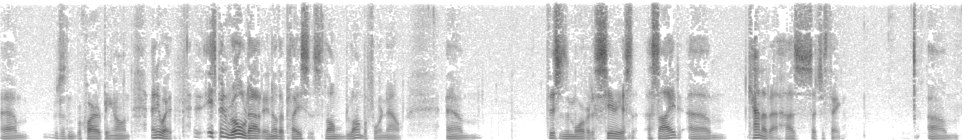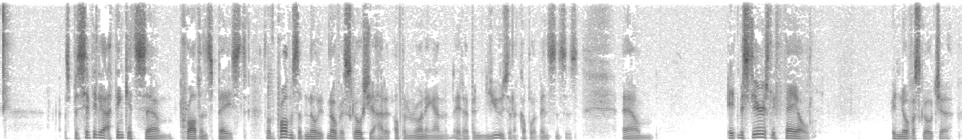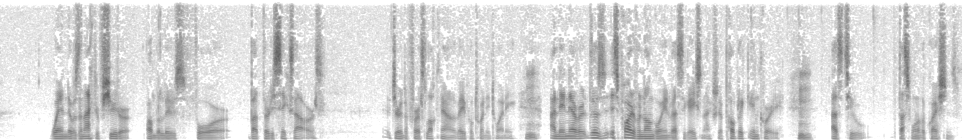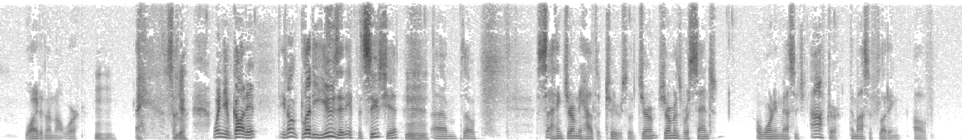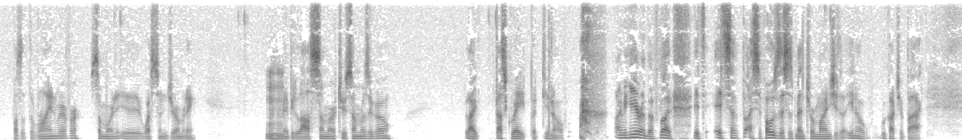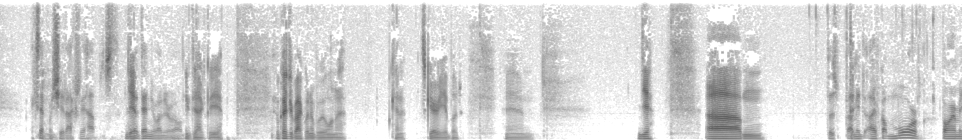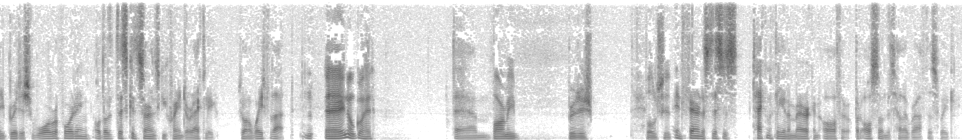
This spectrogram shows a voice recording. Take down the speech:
Um, it doesn't require it being on. Anyway, it's been rolled out in other places long, long before now. Um, this is more of a serious aside. Um, Canada has such a thing. Um, specifically, I think it's um, province based. So the province of Nova, Nova Scotia had it up and running, and it had been used in a couple of instances. Um, it mysteriously failed in Nova Scotia when there was an active shooter on the loose for about 36 hours during the first lockdown of April 2020. Hmm. And they never, there's, it's part of an ongoing investigation, actually, a public inquiry Hmm. as to, that's one of the questions, why did it not work? Mhm. So Yeah. when you've got it, you don't bloody use it if it suits you. Mhm. Um, so, so I think Germany had it too. So Germ- Germans were sent a warning message after the massive flooding of, was it the Rhine River somewhere in uh, western Germany, Mhm. maybe last summer or two summers ago. Like that's great, but you know, I'm here in the flood. It's it's. A, I suppose this is meant to remind you that you know we got your back, except when shit actually happens. Yeah. then you're on your own. Exactly. Yeah. We've got your back whenever we want to kind of scare you, but um, yeah. Um, There's, I mean, I've got more barmy British war reporting, although this concerns Ukraine directly. Do you want to wait for that? uh, no, go ahead. Um, Barmy British bullshit. in fairness, this is technically an American author, but also in the Telegraph this week.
